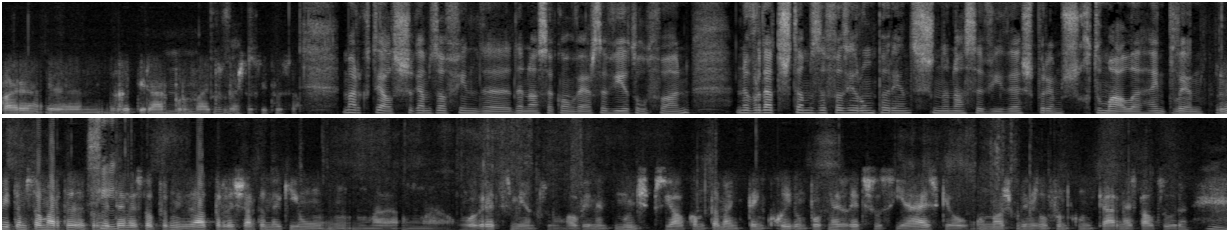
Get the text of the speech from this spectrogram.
para eh, retirar hum, proveito, proveito, desta situação. Marco Teles, chegamos ao fim de, da nossa conversa via telefone. Na verdade, estamos a fazer um parênteses na nossa vida, esperemos retomá-la em pleno. Permita-me só, Marta, aproveitando Sim. esta oportunidade para deixar também aqui um, uma, uma, um agradecimento, obviamente, muito especial, como também tem corrido um pouco nas redes sociais, que é onde nós podemos, no fundo, comunicar nesta altura, hum.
